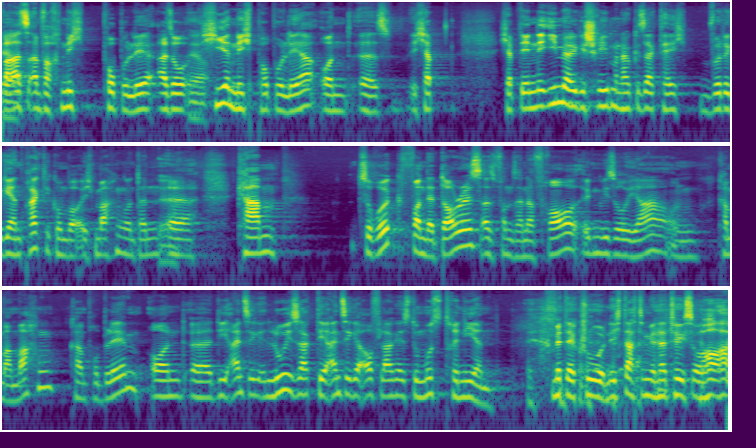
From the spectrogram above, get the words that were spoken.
Ja. es einfach nicht populär, also Ja. hier nicht populär. Und äh, ich habe ich hab denen eine E-Mail geschrieben und habe gesagt, hey, ich würde gern ein Praktikum bei euch machen. Und dann Ja. äh, kam zurück von der Doris, also von seiner Frau, irgendwie so, ja, und kann man machen, kein Problem. Und äh, die einzige, Louis sagt, die einzige Auflage ist, du musst trainieren mit der Crew. Und ich dachte mir natürlich so, oh,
